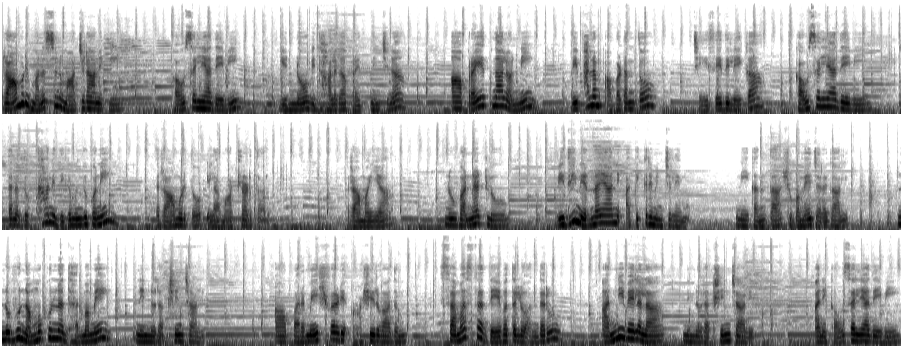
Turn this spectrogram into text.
రాముడి మనస్సును మార్చడానికి కౌసల్యాదేవి ఎన్నో విధాలుగా ప్రయత్నించినా ఆ ప్రయత్నాలు అన్నీ విఫలం అవ్వటంతో చేసేది లేక కౌసల్యాదేవి తన దుఃఖాన్ని దిగమింగుకొని రాముడితో ఇలా మాట్లాడతారు. రామయ్య నువ్వన్నట్లు విధి నిర్ణయాన్ని అతిక్రమించలేము. నీకంతా శుభమే జరగాలి. నువ్వు నమ్ముకున్న ధర్మమే నిన్ను రక్షించాలి. ఆ పరమేశ్వరుడి ఆశీర్వాదం సమస్త దేవతలు అందరూ అన్ని వేళలా నిన్ను రక్షించాలి అని కౌసల్యాదేవి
